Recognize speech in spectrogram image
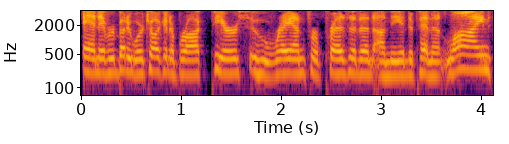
And everybody, we're talking to Brock Pierce, who ran for president on the independent line.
